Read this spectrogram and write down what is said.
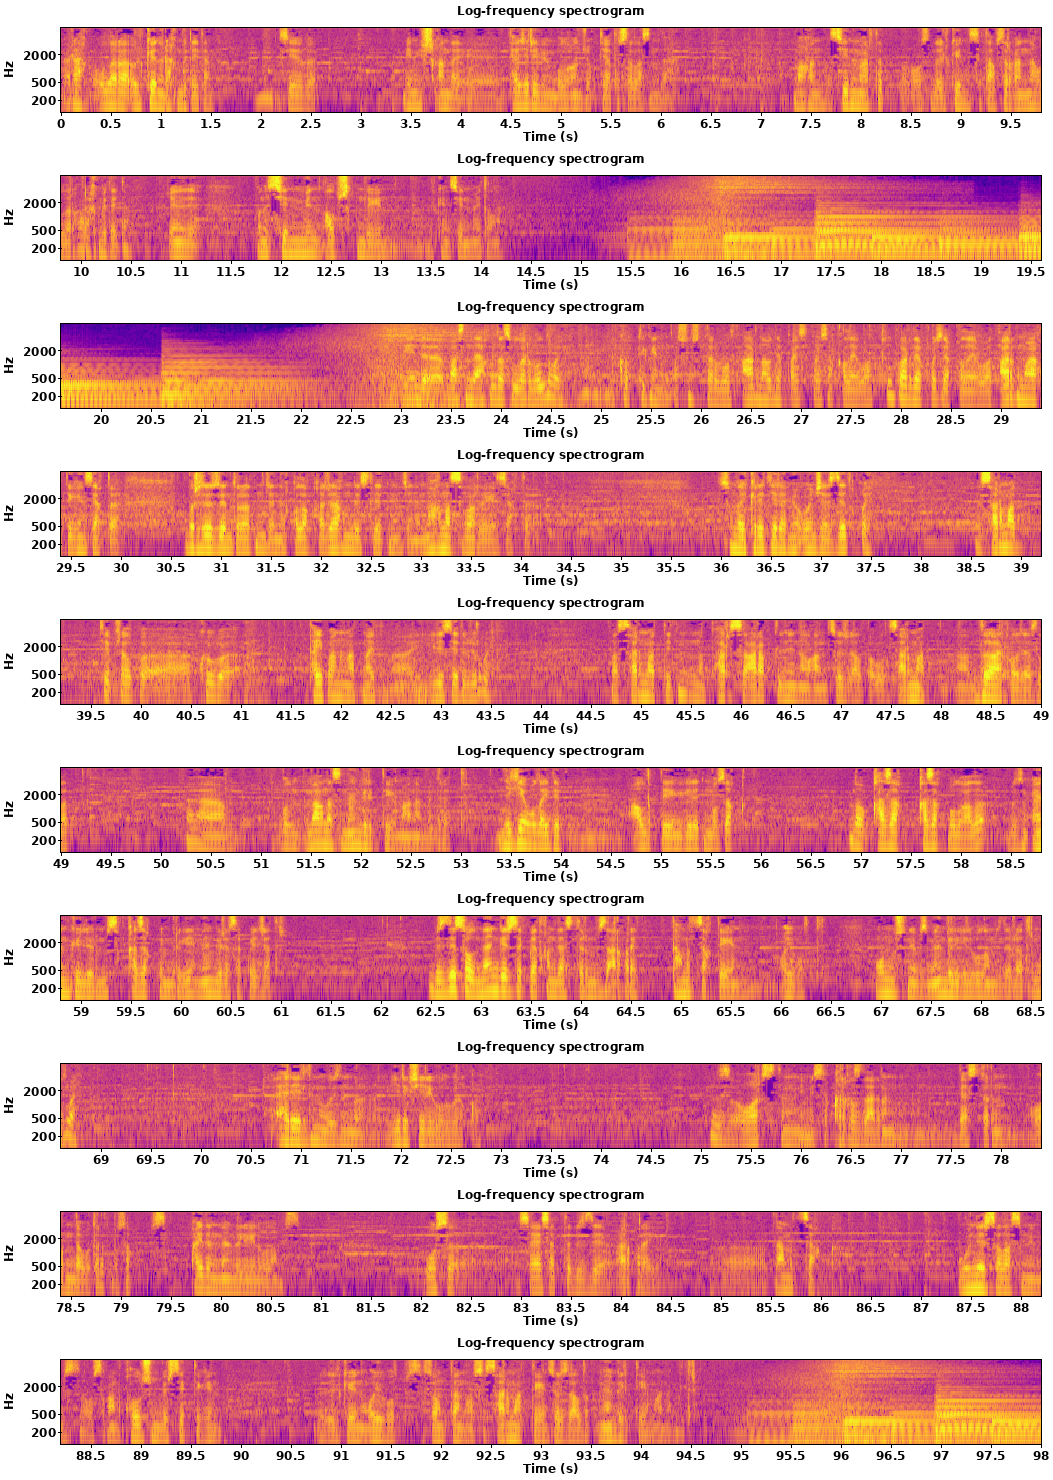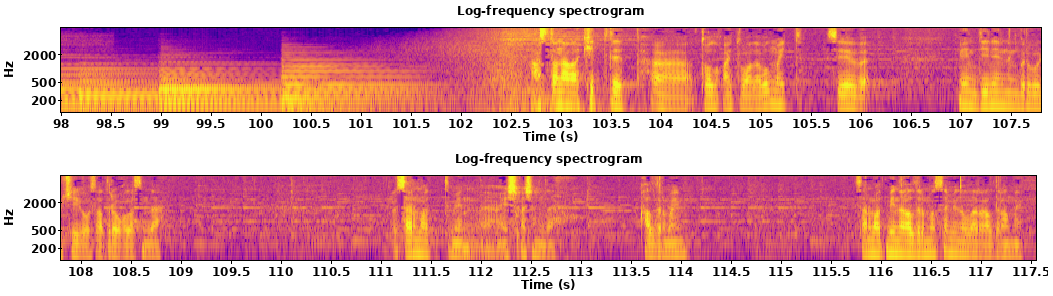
Оларға үлкен рахмет айтамын. Себебі менің ешқандай тәжірибем болған жоқ театр саласында. Маған сенім артып осындай үлкен істі тапсырғанына оларға рахмет айтамын. Және де бұны сеніммен алып шықтым деген үлкен сенім айта аламын. Енді басында ақылдасулар болды ғой. Көптеген ұсыныстар болды. Арнау деп қойсақ қалай болады? Тұлпар деп қойсақ қалай болады? Арғымақ деген сияқты бір сөзден тұратын және құлаққа жағымды естілетін және мағынасы бар деген сияқты сондай критерия бойынша іздедік қой. Сармат деп жалпы көбі тайпаның атын айтып елестетіп жүр ғой. Сармат дейтін мына парсы араб тілінен алған сөз жалпы бұл. Сармат д арқылы жазылады. Бұл мағынасы мәңгілік деген мағынаны білдіреді. Неге олай деп алдық дегенге келетін болсақ мынау қазақ қазақ болғалы біздің ән күйлеріміз қазақпен бірге мәңгі жасап келе жатыр. Бізде сол мәңгі жасап келе жатқан дәстүрімізді ары қарай дамытсақ деген ой болды. Оның үстіне біз мәңгілік ел боламыз деп жатырмыз ғой. Әр елдің өзінің бір ерекшелігі болу керек қой. Біз орыстың немесе қырғыздардың дәстүрін орындап отыратын болсақ біз қайдан мәңгілік ел боламыз? Осы саясатты бізде ары қарай дамытсақ өнер саласымен біз осыған қол ұшын берсек деген үлкен ой болды бізде. Сондықтан осы сармат деген сөзді алдық мәңгілік деген мағынаны білдіреді астанаға кетті деп ә, толық айтуға да болмайды. Себебі мен денемнің бір бөлшегі осы атырау қаласында. Сарматты мен ешқашан да қалдырмаймын. Сармат мені қалдырмаса мен оларды қалдыра алмаймын.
